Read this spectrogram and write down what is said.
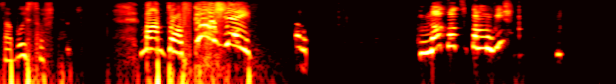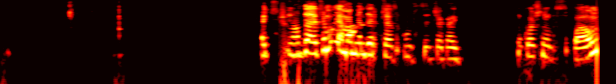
Zabójstwo śmierci. Mam to w każdej! No co, co tam mówisz? Ej, c- Czy mam- c- czemu ja mam ender chest pusty? Czekaj. Ukośnik spawn.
